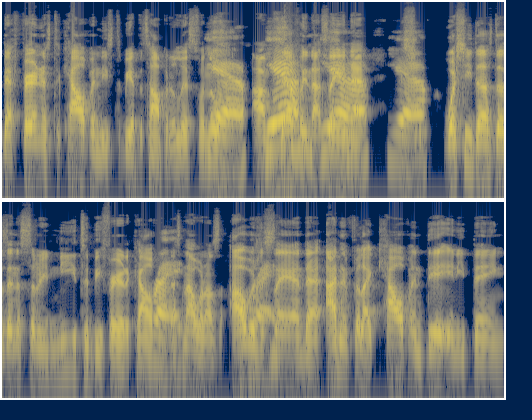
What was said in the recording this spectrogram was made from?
that fairness to Calvin needs to be at the top of the list for no. Yeah, I'm yeah, definitely not saying that. Yeah. She- what she does doesn't necessarily need to be fair to Calvin. Right. That's not what I was. I was just saying that I didn't feel like Calvin did anything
